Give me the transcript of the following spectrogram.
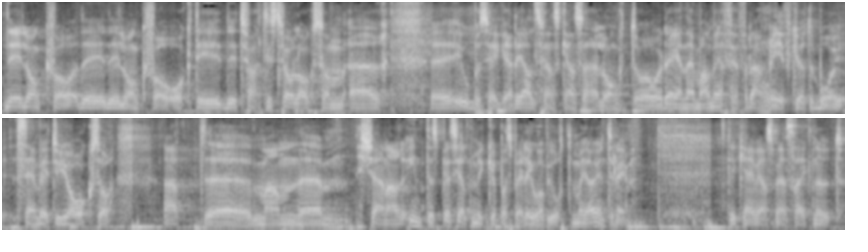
det är långt kvar. Det är, det är långt kvar. Och det, det är faktiskt två lag som är eh, obesegrade i Allsvenskan så här långt. Och det ena är Malmö FF och det andra är IFK Göteborg. Sen vet ju jag också att eh, man eh, tjänar inte speciellt mycket på att spela oavgjort. Man gör ju inte det. Det kan ju vem som helst räkna ut.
